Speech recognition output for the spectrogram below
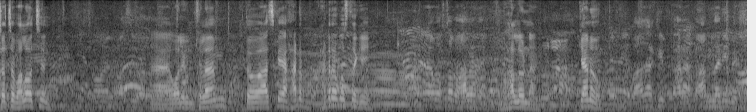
চাচা ভালো আছেন? হ্যাঁ ওয়ালাইকুম সালাম। তো আজকে হাট হাটের অবস্থা কি? অবস্থা ভালো নাই। ভালো না। কেন? বাজার খুব খারাপ? আমদানি বেশি।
